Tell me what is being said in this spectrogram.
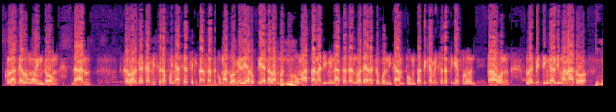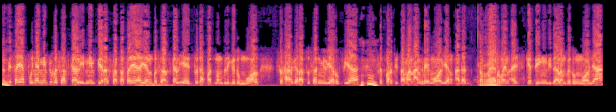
keluarga Lumoindong dan keluarga kami sudah punya aset sekitar 1,2 miliar rupiah dalam bentuk rumah, tanah di Minasa dan dua daerah kebun di kampung. Tapi kami sudah 30 tahun lebih tinggal di Manado. Mm-mm. Tapi saya punya mimpi besar sekali. Mimpi raksasa saya yang besar sekali yaitu dapat membeli gedung mall seharga ratusan miliar rupiah Mm-mm. seperti Taman Anggrek Mall yang ada tempat bermain ice skating di dalam gedung mallnya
